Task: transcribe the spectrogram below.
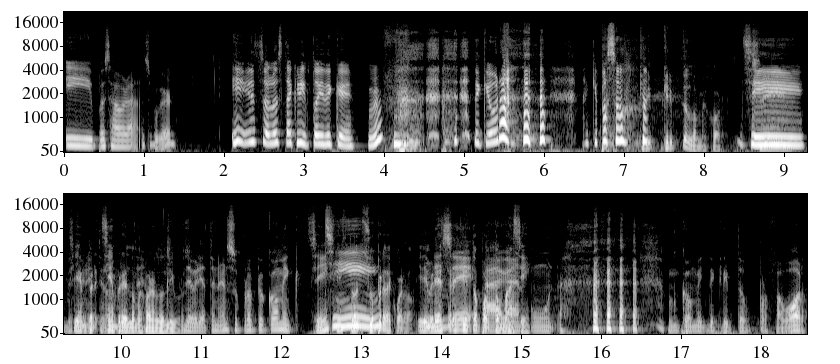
Y pues ahora Supergirl. Y solo está Crypto y de que... ¿De qué hora? ¿Qué pasó? Cri- Crypto es lo mejor. Sí. Siempre, siempre es lo mejor en los libros. Debería tener su propio cómic. Sí, Sí. estoy súper de acuerdo. Y debería ser Se escrito por Tomasi Un, un cómic de cripto, por favor.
